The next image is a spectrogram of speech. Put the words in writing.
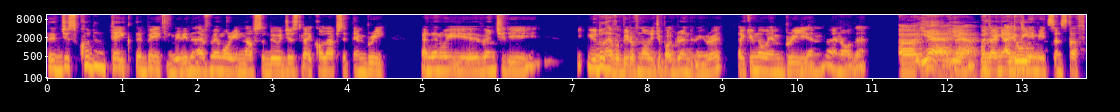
they just couldn't take the baking. They didn't have memory enough, so they would just like collapse it and breathe. And then we eventually. You do have a bit of knowledge about rendering, right? Like you know Embree and and all that. uh, yeah, yeah, Um, but I dynamic limits and stuff.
